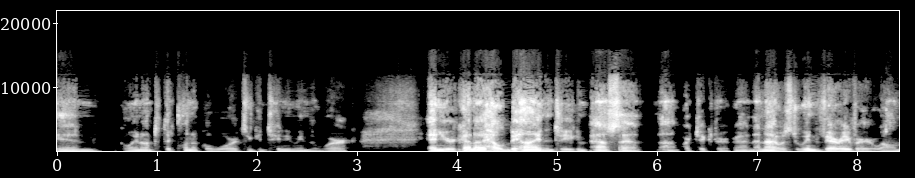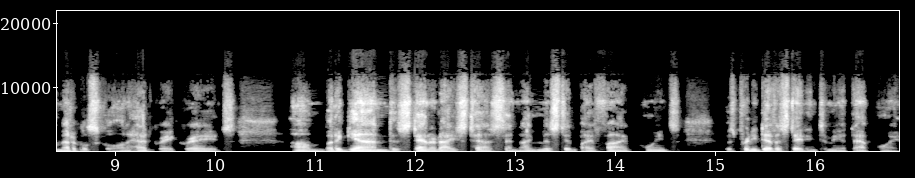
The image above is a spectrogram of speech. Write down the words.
in going on to the clinical wards and continuing the work and you're kind of held behind until you can pass that uh, particular event. And I was doing very, very well in medical school and had great grades. Um, but again, the standardized test, and I missed it by five points, was pretty devastating to me at that point.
